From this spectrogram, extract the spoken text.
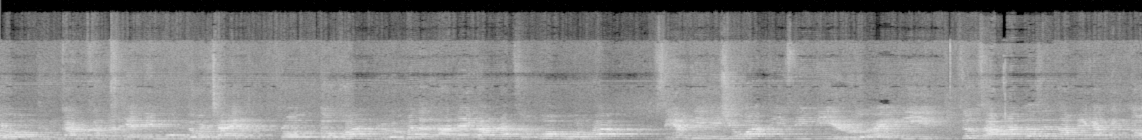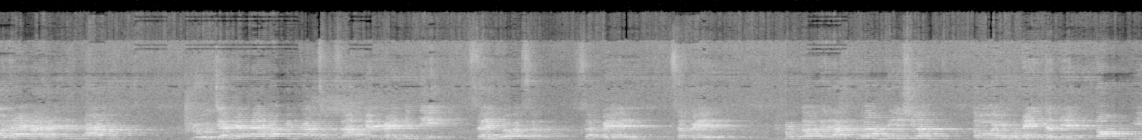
โยงถึงการสัมพันธ์ในมุมโดยใช้โปรโตคอลหรือมาตรฐานในการรับส่งข้อมูลภาพเสียงที่มีชื่อว่า TCP หรือ IP ซึ่งสามารถเลือกเส้นทางในการติดต่อได้หลาย ๆ เส้นทาง หรือจะเรียกได้ว่าเป็นการสื่อสารแบบไร้มิติไซเบอร์สเปนสเปนคอมพิวเตอร์แต่ละเครื่องที่เชื่อมต่ออยู่ในอินเทอร์เน็ตต้องมี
